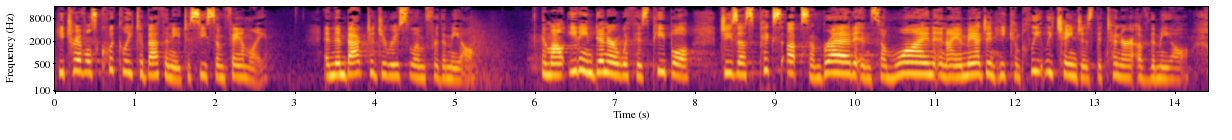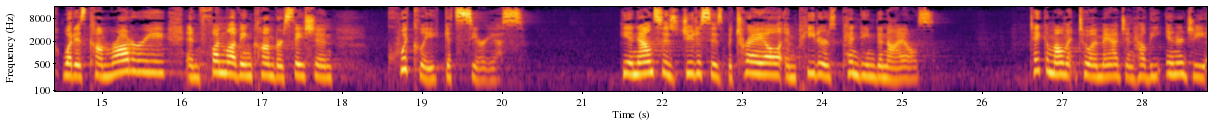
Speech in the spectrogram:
he travels quickly to Bethany to see some family. And then back to Jerusalem for the meal. And while eating dinner with his people, Jesus picks up some bread and some wine, and I imagine he completely changes the tenor of the meal. What is camaraderie and fun loving conversation quickly gets serious. He announces Judas's betrayal and Peter's pending denials. Take a moment to imagine how the energy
